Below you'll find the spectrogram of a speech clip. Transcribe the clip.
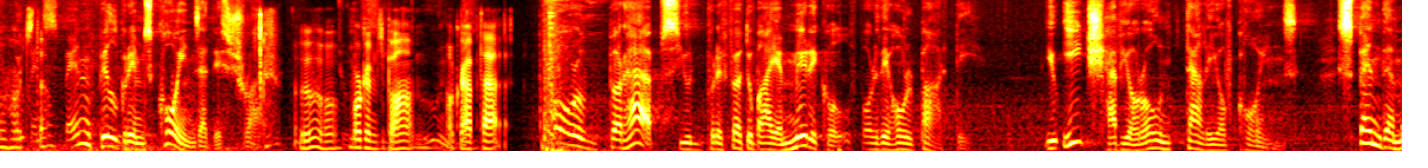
More You hearts though. spend pilgrim's coins at this shrine. Ooh, Morgan's bomb. I'll grab that. Or perhaps you'd prefer to buy a miracle for the whole party. You each have your own tally of coins. Spend them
